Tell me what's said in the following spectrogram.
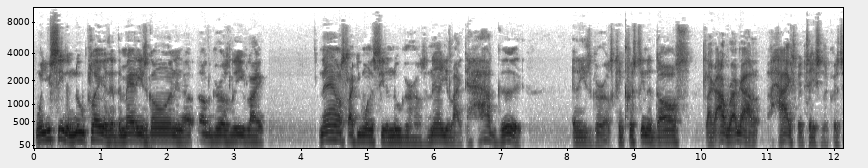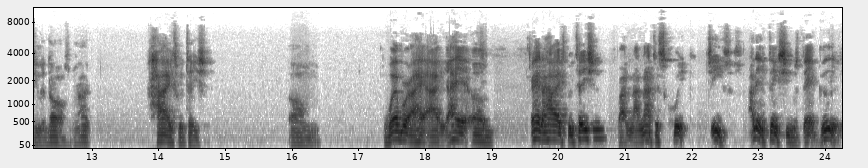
when you see the new players that the Maddie's gone and other girls leave, like now it's like you want to see the new girls. And now you're like, how good are these girls? Can Christina Dawes, like I, I got a high expectation of Christina Dawes, right? High expectation. Um, Weber, I, I, I had um, I had a high expectation, but not, not this quick. Jesus, I didn't think she was that good.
